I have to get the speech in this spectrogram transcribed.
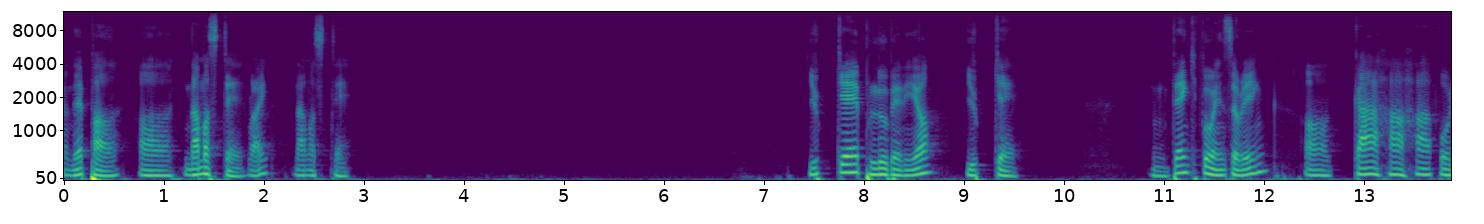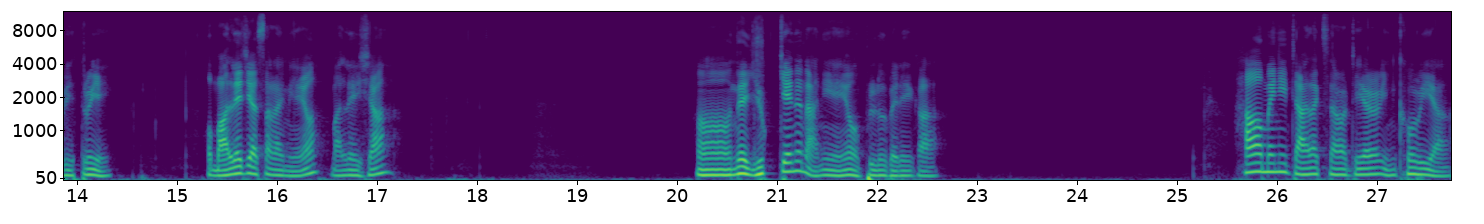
Nepal. Uh, namaste, right? Namaste. 6개 블루베리요? 6개. 음, thank you for answering. 어, 가하하43. 어, 말레이시아 사람이에요. 말레이시아. 어, 네, 6개는 아니에요. 블루베리가. How many dialects are there in Korea?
